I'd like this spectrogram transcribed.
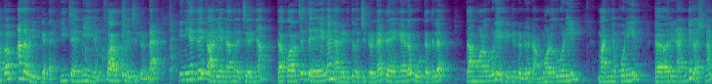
അപ്പം അതവിടെ ഇരിക്കട്ടെ. ഈ ചെമ്മീനും വറുത്ത് വെച്ചിട്ടുണ്ട്. ഇനിയത്തെ കാര്യം എന്നാന്ന് വെച്ച് കഴിഞ്ഞാൽ ദാ കുറച്ച് തേങ്ങ ഞാൻ എടുത്ത് വെച്ചിട്ടുണ്ട്. തേങ്ങയുടെ കൂട്ടത്തിൽ ദാ മുളക് പൊടിയൊക്കെ ഇട്ടിട്ടുണ്ട് കേട്ടോ. മുളക് പൊടിയും മഞ്ഞപ്പൊടിയും ഒരു രണ്ട് കഷ്ണം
